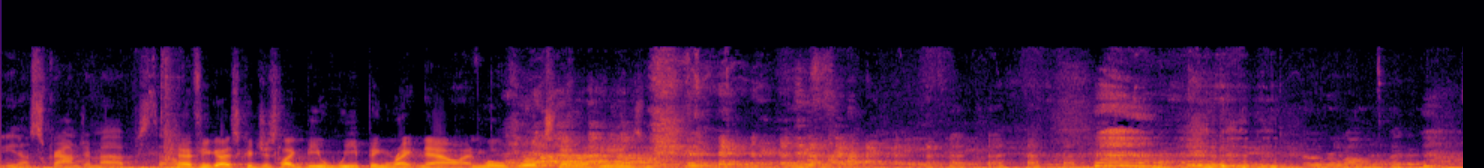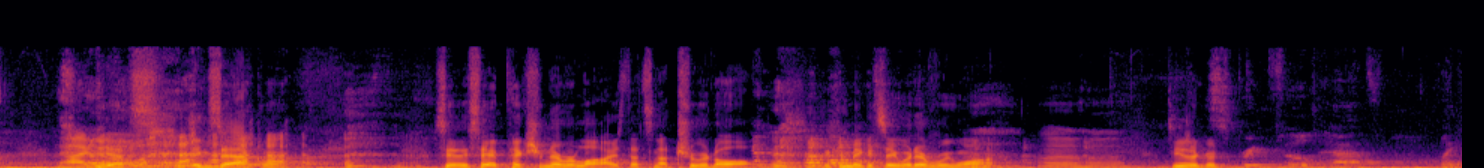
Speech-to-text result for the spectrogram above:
you know, scrounge them up. So. Now, if you guys could just like be weeping right now, and we'll, we'll extend our hands. I know. Yes, exactly. See, they say a picture never lies. That's not true at all. We can make it say whatever we want. Uh-huh. These are good. Springfield have like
